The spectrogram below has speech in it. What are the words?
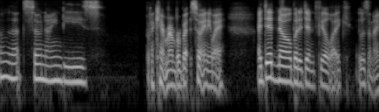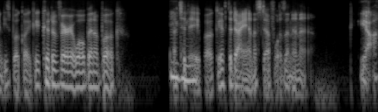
oh, that's so 90s. But I can't remember. But so anyway, I did know, but it didn't feel like it was a 90s book. Like it could have very well been a book, a Mhm. today book, if the Diana stuff wasn't in it. yeah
